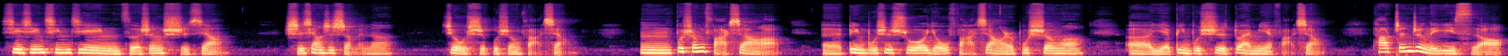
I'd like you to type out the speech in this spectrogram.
信心清净则生实相，实相是什么呢？就是不生法相。嗯，不生法相啊，呃，并不是说有法相而不生啊，呃，也并不是断灭法相。它真正的意思啊，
